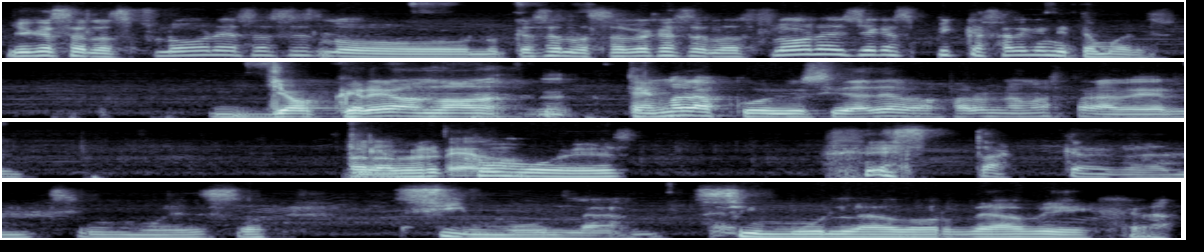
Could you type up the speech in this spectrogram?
Llegas a las flores, haces lo, lo que hacen las abejas en las flores, llegas, picas a alguien y te mueres. Yo creo, no. Tengo la curiosidad de bajar nada más para ver. Para ver pedo. cómo es. Está cagadísimo eso. Simula, simulador de abeja.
